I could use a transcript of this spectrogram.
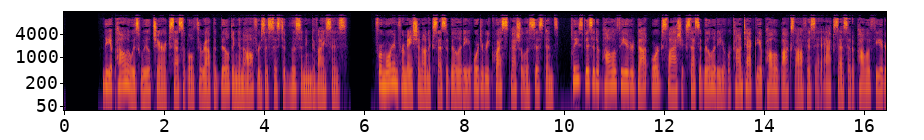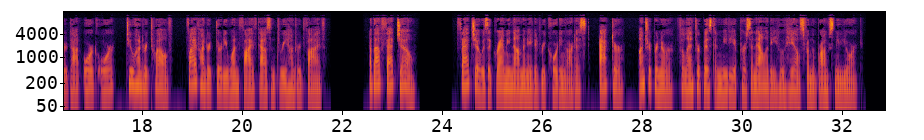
The Apollo is wheelchair accessible throughout the building and offers assisted listening devices. For more information on accessibility or to request special assistance, please visit apollotheater.org/accessibility or contact the Apollo box office at access at apollotheater.org or 212 531 5305. About Fat Joe Fat Joe is a Grammy nominated recording artist, actor, entrepreneur, philanthropist, and media personality who hails from the Bronx, New York.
